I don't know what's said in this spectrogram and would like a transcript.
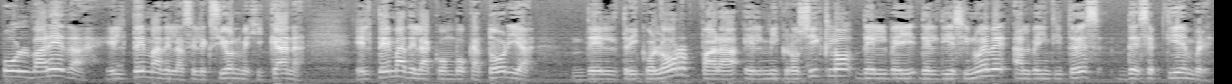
polvareda el tema de la selección mexicana, el tema de la convocatoria del tricolor para el microciclo del, del 19 al 23 de septiembre.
